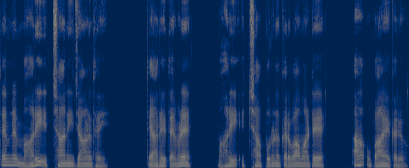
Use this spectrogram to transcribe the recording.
તેમને મારી ઈચ્છાની જાણ થઈ, ત્યારે તેમણે મારી ઈચ્છા પૂર્ણ કરવા માટે આ ઉપાય કર્યો.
